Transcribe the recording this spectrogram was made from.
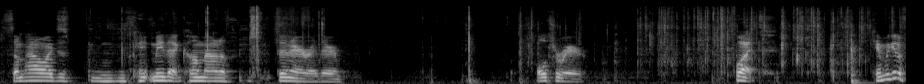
Somehow I just made that come out of thin air right there. Ultra rare. But can we get a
